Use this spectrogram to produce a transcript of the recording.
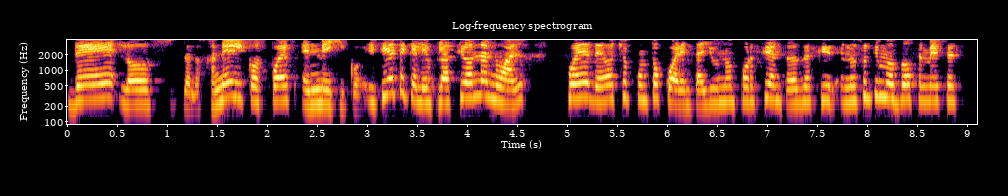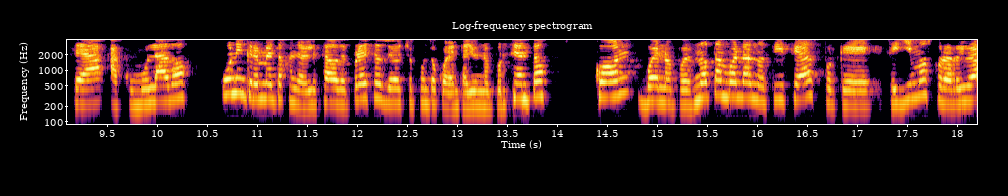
de los, de los genéricos, pues, en México. Y fíjate que la inflación anual fue de 8.41%, es decir, en los últimos 12 meses se ha acumulado un incremento generalizado de precios de 8.41%, con, bueno, pues no tan buenas noticias porque seguimos por arriba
